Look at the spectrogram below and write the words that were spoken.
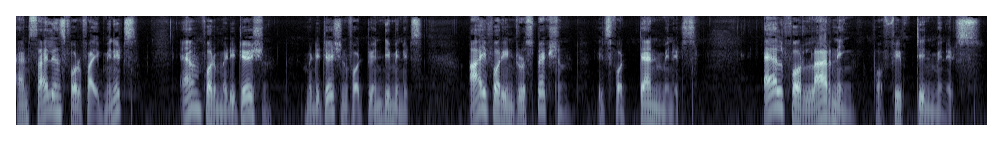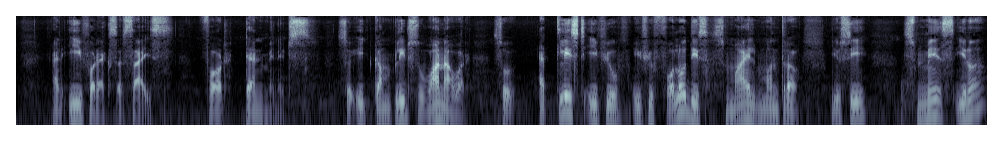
and silence for 5 minutes, M for meditation, meditation for 20 minutes, I for introspection, it's for 10 minutes, L for learning, for 15 minutes and E for exercise for 10 minutes. So it completes 1 hour. So at least if you if you follow this smile mantra, you see Smith, you know,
